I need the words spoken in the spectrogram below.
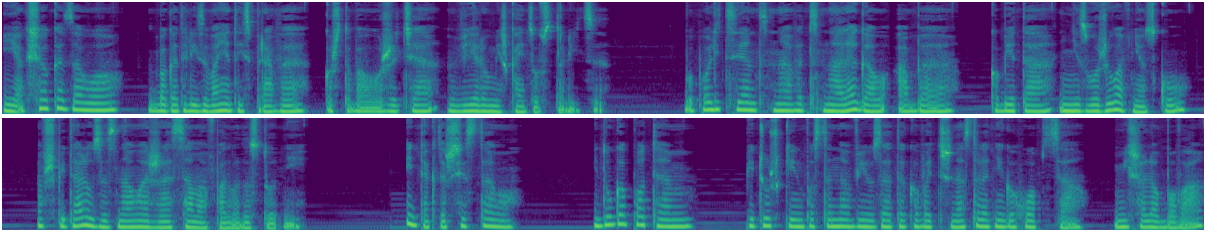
I jak się okazało, zbagatelizowanie tej sprawy kosztowało życie wielu mieszkańców stolicy. Bo policjant nawet nalegał, aby kobieta nie złożyła wniosku, a w szpitalu zeznała, że sama wpadła do studni. I tak też się stało. Niedługo potem Piczuszkin postanowił zaatakować 13-letniego chłopca, Michelobowa,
